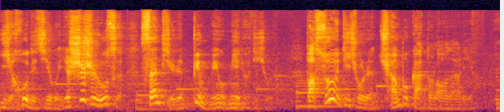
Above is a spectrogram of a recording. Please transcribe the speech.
以后的机会。也事实如此，三体人并没有灭掉地球人，把所有地球人全部赶到了澳大利亚，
